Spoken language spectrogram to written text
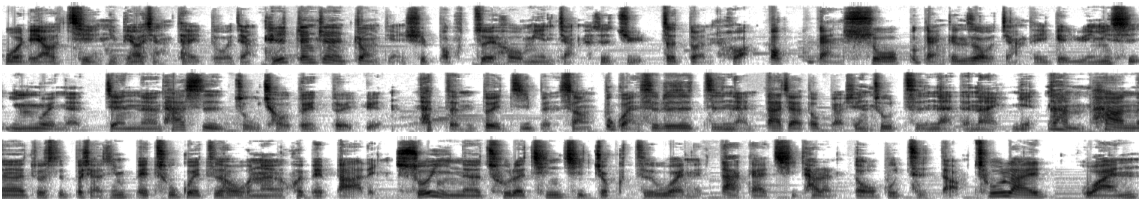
我了解，你不要想太多这样。可是真正的重点是 Bob 最后面讲的这句这段话，Bob 不敢说，不敢跟 Zoe 讲的一个原因，是因为呢，Jen 呢他是足球队队员，他整队基本上不管是不是直男，大家都表现出直男的那一面。那很怕呢，就是不小心被出柜之后呢会被霸凌，所以呢，除了亲戚 Jock 之外呢。大概其他人都不知道，出来玩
